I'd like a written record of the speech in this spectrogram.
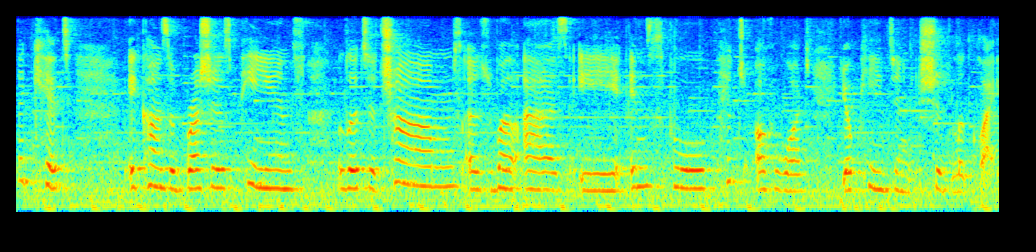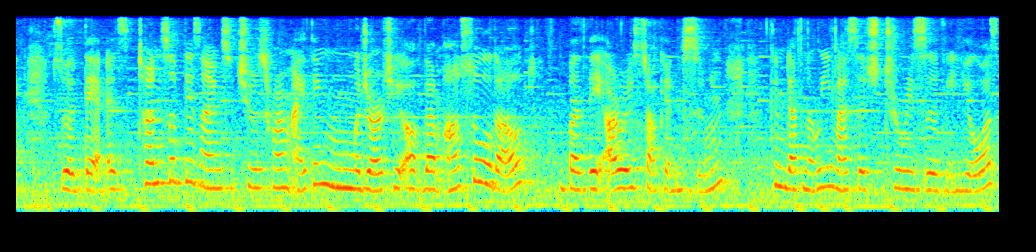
The kit it comes with brushes paints little charms as well as a inspo pitch of what your painting should look like. So there is tons of designs to choose from. I think majority of them are sold out but they are restocking soon. Can definitely message to reserve yours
